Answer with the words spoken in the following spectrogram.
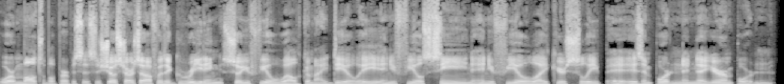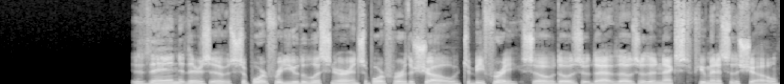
or multiple purposes. The show starts off with a greeting, so you feel welcome, ideally, and you feel seen, and you feel like your sleep is important and that you're important. Then there's a support for you, the listener, and support for the show to be free. So those are the, those are the next few minutes of the show.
